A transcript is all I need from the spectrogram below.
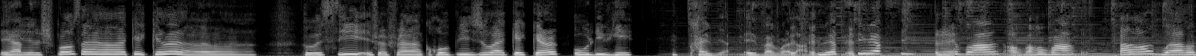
je pense à quelqu'un euh, aussi. Je fais un gros bisou à quelqu'un, Olivier. très bien. Et ben voilà. Merci, merci. Au revoir. Au revoir, au revoir. Au revoir,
